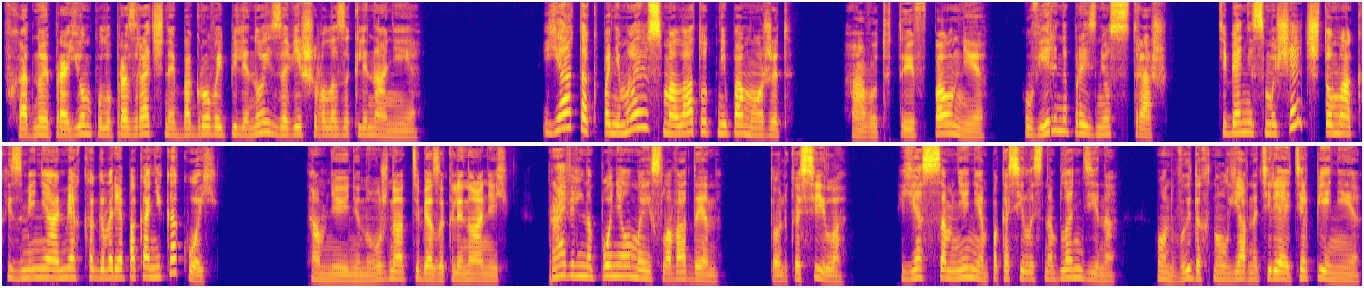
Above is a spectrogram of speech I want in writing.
Входной проем полупрозрачной багровой пеленой завешивало заклинание. «Я так понимаю, смола тут не поможет». «А вот ты вполне», — уверенно произнес страж. «Тебя не смущает, что маг из меня, мягко говоря, пока никакой?» «А мне и не нужно от тебя заклинаний», — правильно понял мои слова Дэн. «Только сила». Я с сомнением покосилась на блондина. Он выдохнул, явно теряя терпение,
